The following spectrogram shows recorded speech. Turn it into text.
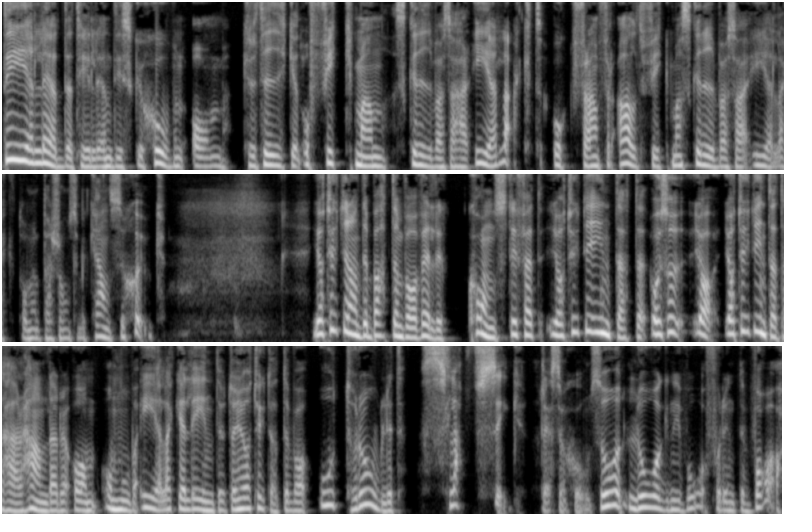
Det ledde till en diskussion om kritiken och fick man skriva så här elakt? Och framför allt fick man skriva så här elakt om en person som är cancersjuk? Jag tyckte den debatten var väldigt konstig för att jag tyckte inte att det, och så, ja, jag tyckte inte att det här handlade om om hon var elak eller inte utan jag tyckte att det var otroligt slafsig recension. Så låg nivå får det inte vara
